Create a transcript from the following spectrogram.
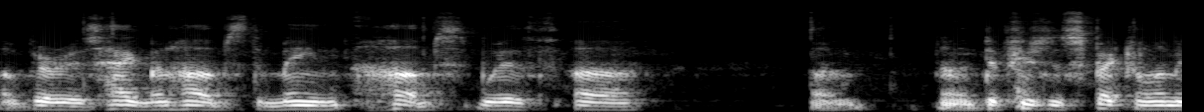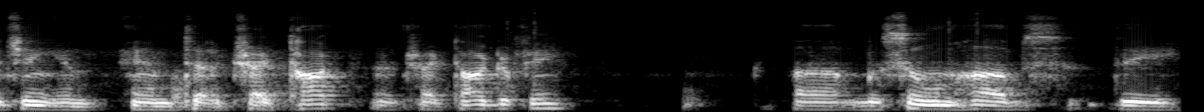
uh, various Hagmann hubs, the main hubs with uh, um, uh, diffusion spectral imaging and, and uh, uh, tractography. Mesulam hubs, the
